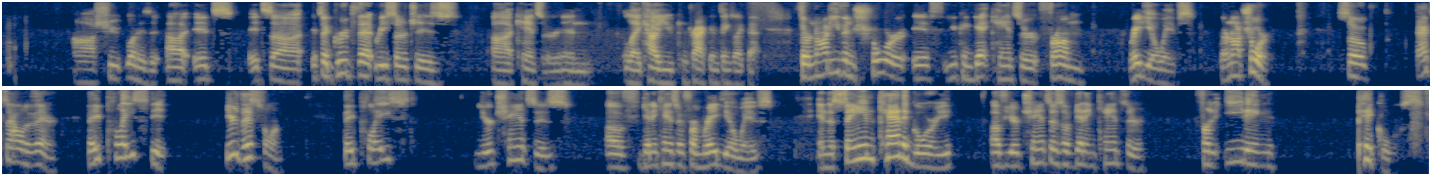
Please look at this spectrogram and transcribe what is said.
uh shoot, what is it? Uh, it's it's uh it's a group that researches uh cancer and like how you contract and things like that. They're not even sure if you can get cancer from radio waves. They're not sure. So that's out of there. They placed it. Hear this one. They placed your chances of getting cancer from radio waves in the same category of your chances of getting cancer from eating pickles.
